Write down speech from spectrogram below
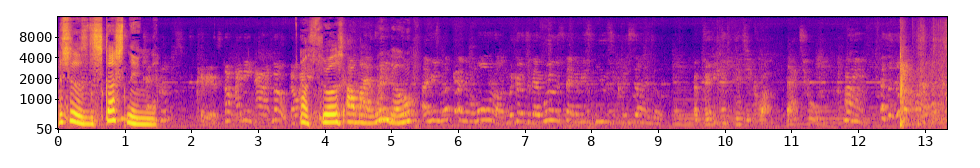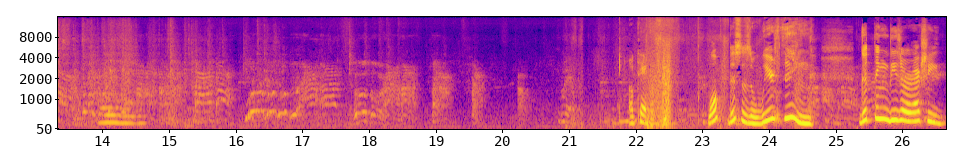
This is disgusting. I'm gonna throw this out my window. I mean, what kind of moron would go to their worst enemy's music recital? A very pathetic one, that's who. Okay. Well, this is a weird thing. Good thing these are actually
